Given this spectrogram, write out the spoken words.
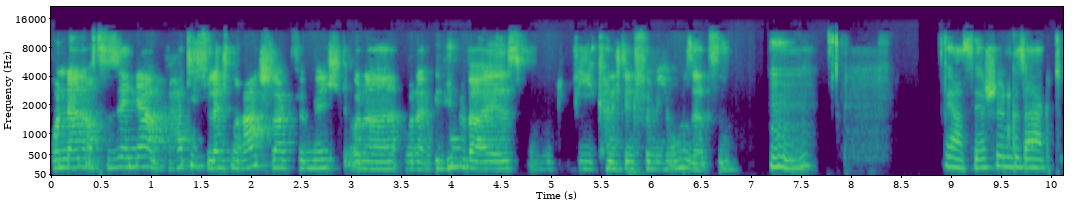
Und dann auch zu sehen, ja, hat die vielleicht einen Ratschlag für mich oder, oder einen Hinweis und wie kann ich den für mich umsetzen? Mhm. Ja, sehr schön gesagt.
